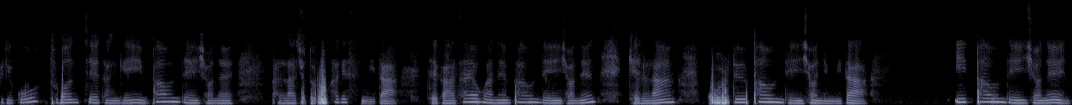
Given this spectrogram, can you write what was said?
그리고 두 번째 단계인 파운데이션을 발라주도록 하겠습니다. 제가 사용하는 파운데이션은 겔랑 골드 파운데이션입니다. 이 파운데이션은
